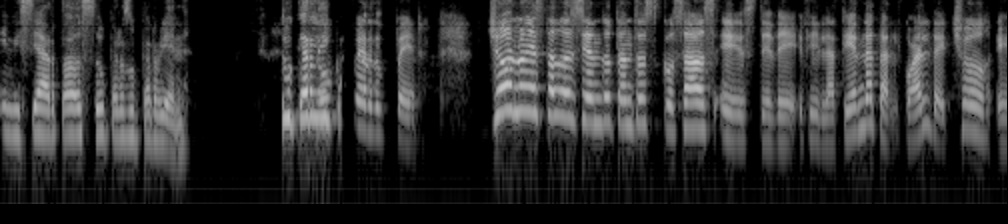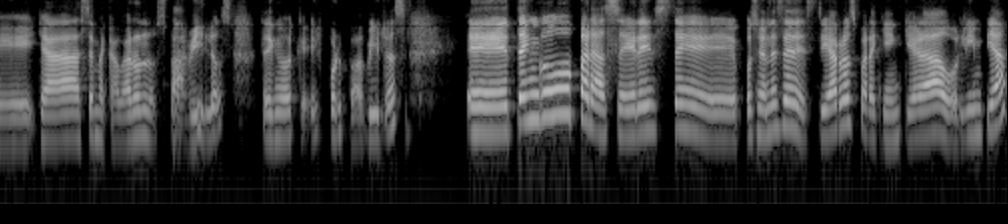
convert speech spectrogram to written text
iniciar todo súper, súper bien. Tú, Carly. Yo no he estado haciendo tantas cosas este, de, de la tienda tal cual. De hecho, eh, ya se me acabaron los pabilos. Tengo que ir por pabilos. Eh, tengo para hacer este, pociones de destierros para quien quiera o limpia.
